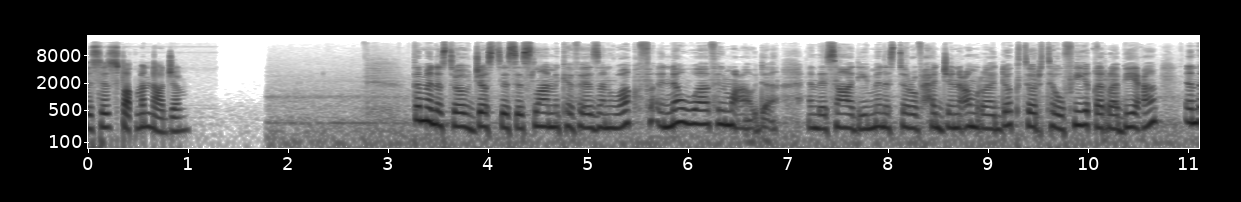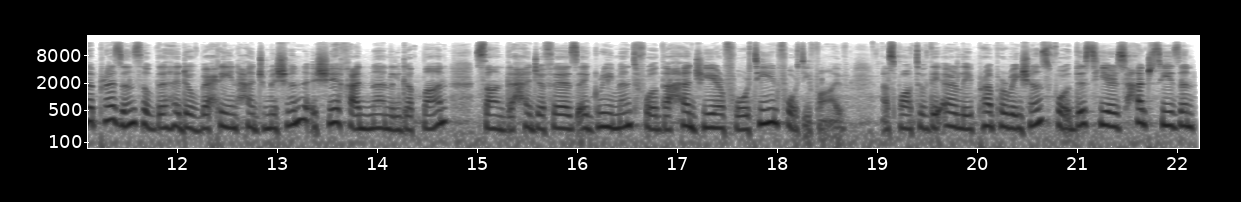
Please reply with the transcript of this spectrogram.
this is Fatma Najam. The Minister of Justice, Islamic Affairs and Waqf, Nawaf Al-Muawda, and the Saudi Minister of Hajj and Umrah, Dr. Tawfiq Al-Rabi'a, in the presence of the head of Bahrain Hajj Mission, Sheikh Adnan Al-Qattan, signed the Hajj Affairs Agreement for the Hajj year 1445 as part of the early preparations for this year's Hajj season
